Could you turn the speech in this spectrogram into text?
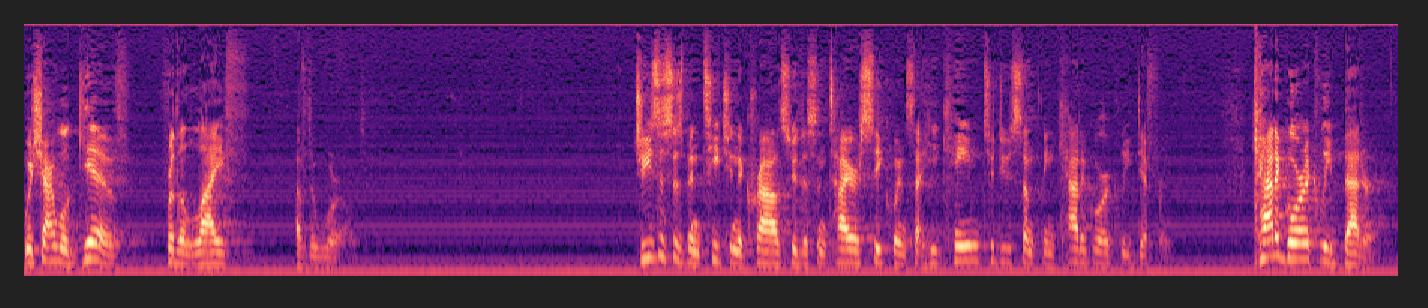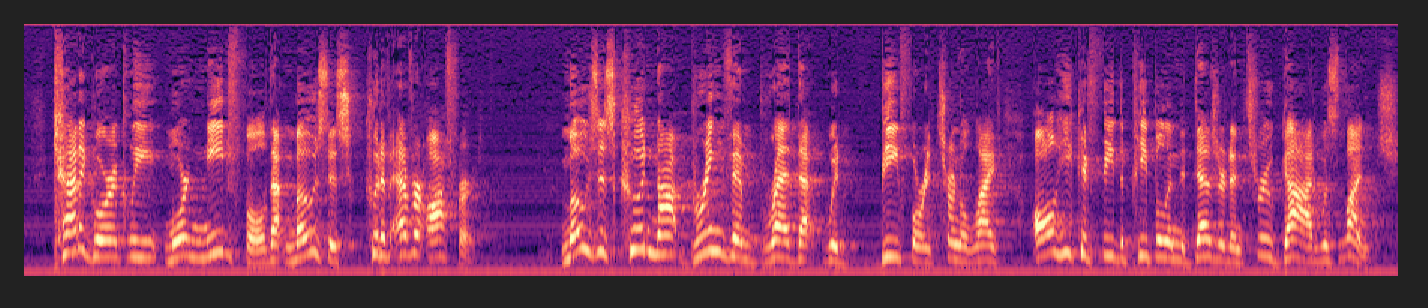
which I will give for the life of the world. Jesus has been teaching the crowds through this entire sequence that he came to do something categorically different, categorically better, categorically more needful that Moses could have ever offered. Moses could not bring them bread that would be for eternal life. All he could feed the people in the desert and through God was lunch.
